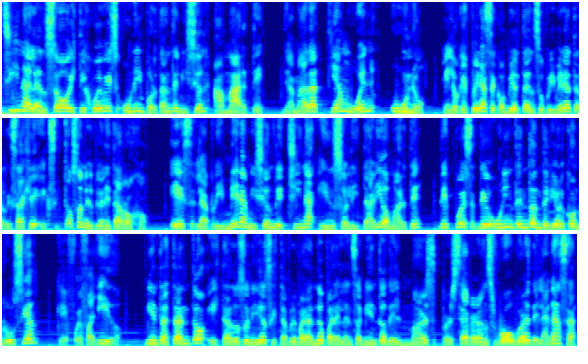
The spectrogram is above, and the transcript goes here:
China lanzó este jueves una importante misión a Marte llamada Tianwen 1, en lo que espera se convierta en su primer aterrizaje exitoso en el planeta rojo es la primera misión de China en solitario a Marte después de un intento anterior con Rusia que fue fallido. Mientras tanto, Estados Unidos se está preparando para el lanzamiento del Mars Perseverance Rover de la NASA,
